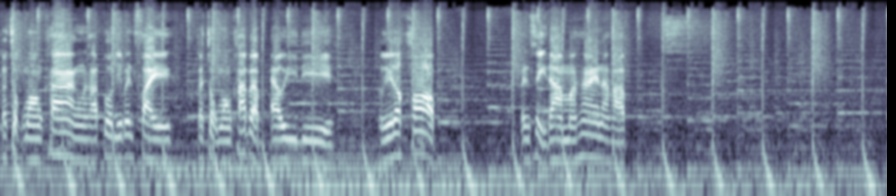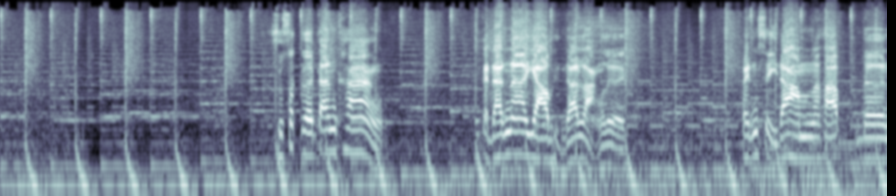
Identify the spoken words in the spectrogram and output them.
กระจกมองข้างนะครับ ตัวนี้เป็นไฟกระจกมองข้างแบบ LED ตัวนี้เราครอบเป็นสีดำมาให้นะครับชุดสเกิร์ตด้านข้างตั้งแต่ด้านหน้ายาวถึงด้านหลังเลย เป็นสีดำนะครับ เดิน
